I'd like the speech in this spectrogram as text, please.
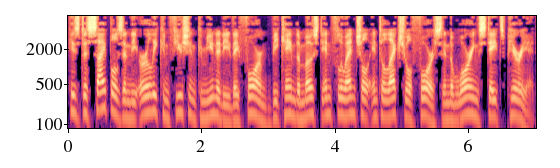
His disciples and the early Confucian community they formed became the most influential intellectual force in the Warring States period.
